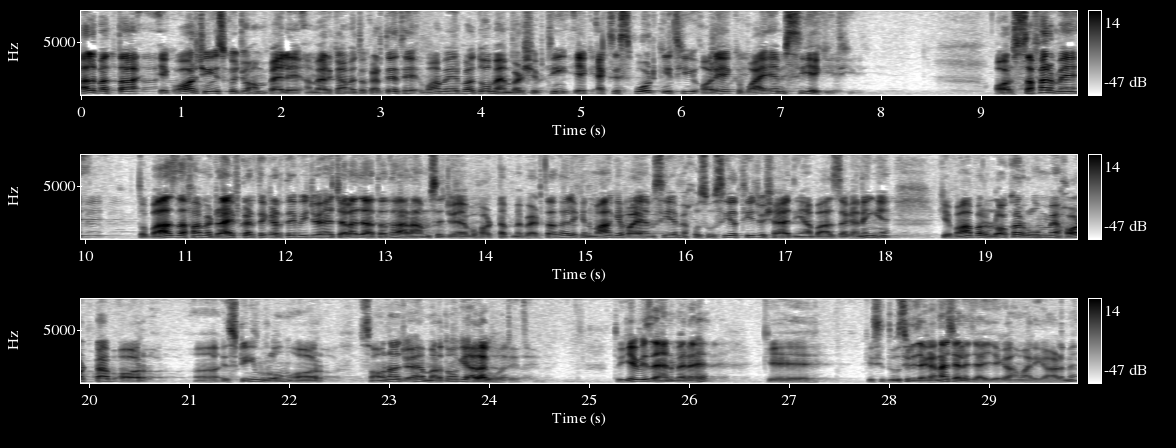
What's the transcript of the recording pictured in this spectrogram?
अलबत् एक और चीज़ को जो हम पहले अमेरिका में तो करते थे, वहाँ मेरे पास दो मेंबरशिप थी, एक एक्स स्पोर्ट की थी और एक वाई की थी। और सफ़र में तो बाज़ दफ़ा मैं ड्राइव करते करते भी जो है चला जाता था, आराम से जो है वो हॉट टप में बैठता था, लेकिन वहाँ के वाई एम सी ए में खसूसियत थी जो शायद यहाँ बाज़ जगह नहीं है, कि वहाँ पर लॉकर रूम में हॉट टब और स्टीम रूम और सोना जो है मर्दों के अलग होते थे। तो ये भी जहन में रहे कि किसी दूसरी जगह ना चले जाइएगा हमारी आड़ में।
